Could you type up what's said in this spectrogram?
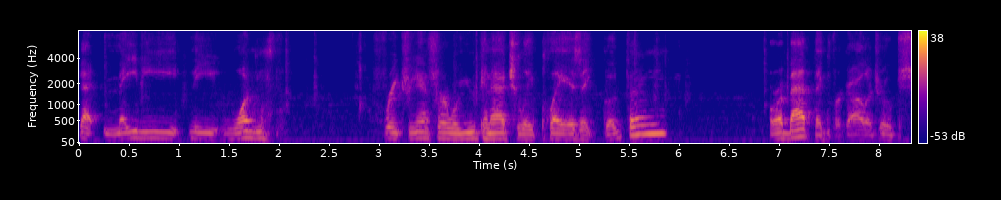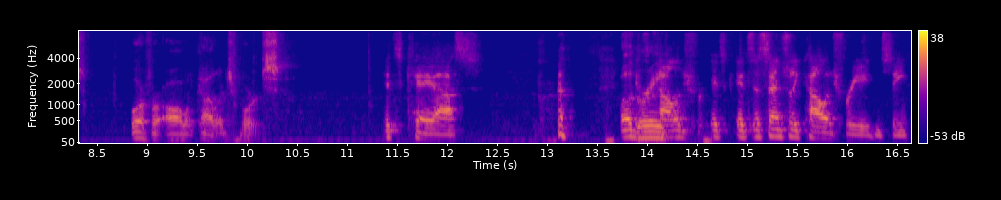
that maybe the one free transfer where you can actually play is a good thing or a bad thing for college hoops or for all of college sports? It's chaos. Agree. It's college. It's it's essentially college free agency.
